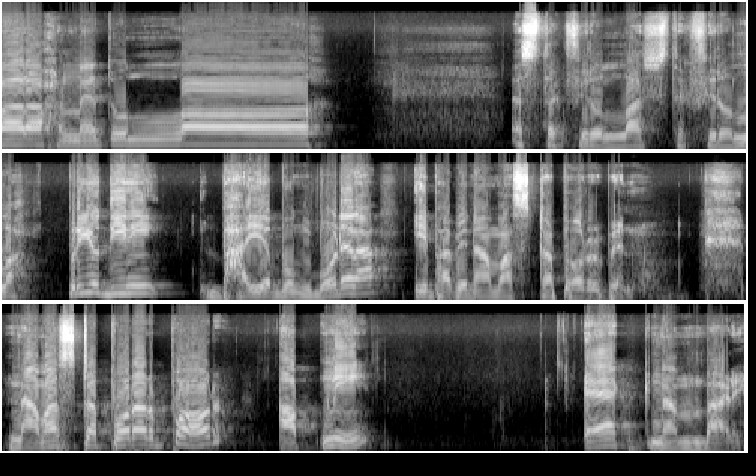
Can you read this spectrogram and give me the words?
ورحمة الله আস্তাকফিরুল্লাহ আস্তাকফিরুল্লাহ প্রিয় দিনী ভাই এবং বোনেরা এভাবে নামাজটা পড়বেন। নামাজটা পড়ার পর আপনি এক নাম্বারে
